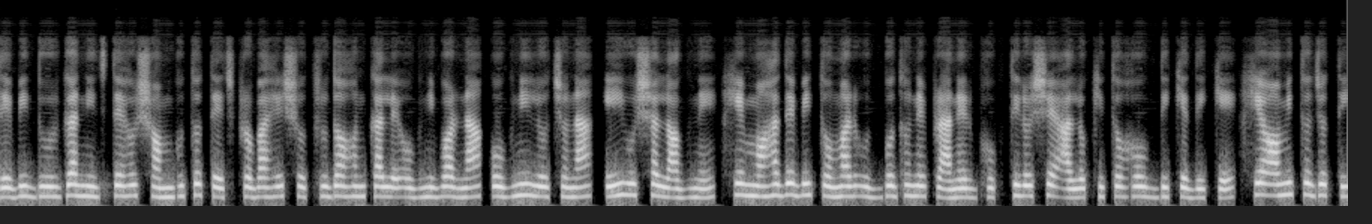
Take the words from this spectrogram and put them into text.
দেবী দুর্গা নিজ দেহ সম্ভূত তেজ প্রবাহে শত্রু দহনকালে অগ্নিবর্ণা, অগ্নিলোচনা, এই উষা লগ্নে, হে মহাদেবী তোমার উদ্বোধনে প্রাণের ভক্তিরসে আলোকিত হোক দিকে দিকে, হে অমিত জ্যোতি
